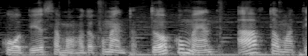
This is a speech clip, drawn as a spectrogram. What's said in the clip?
копію самого документу. Документ автоматично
